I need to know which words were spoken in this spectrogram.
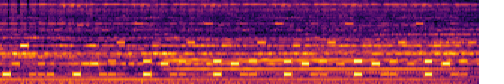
Thank you.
